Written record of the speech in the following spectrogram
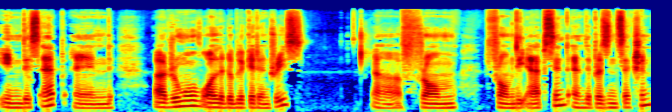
in this app and uh, remove all the duplicate entries uh, from from the absent and the present section.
